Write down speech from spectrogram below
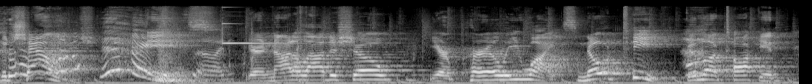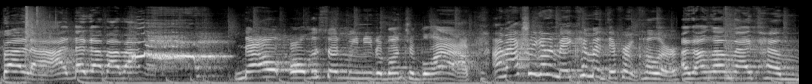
The challenge is you're not allowed to show your pearly whites. No teeth. Good luck talking. Now all of a sudden we need a bunch of black. I'm actually gonna make him a different color. I'm gonna make him.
